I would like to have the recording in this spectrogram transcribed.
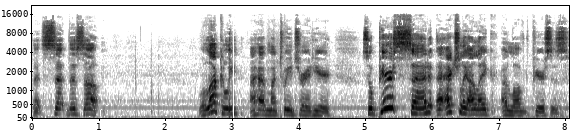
that set this up. Well, luckily, I have my tweets right here. So Piers said, actually, I like, I loved Piers's.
